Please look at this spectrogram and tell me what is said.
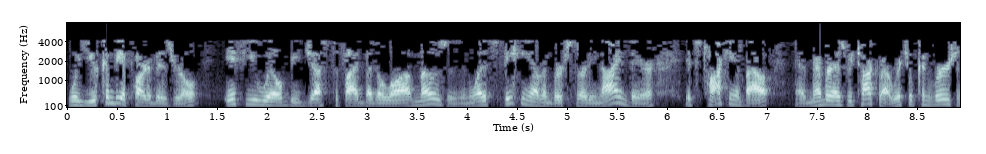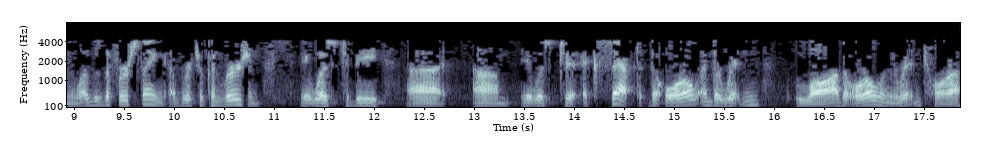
well, you can be a part of Israel if you will be justified by the law of Moses. And what it's speaking of in verse 39 there, it's talking about, remember as we talked about ritual conversion, what was the first thing of ritual conversion? It was to be uh, um, it was to accept the oral and the written law, the oral and the written Torah,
